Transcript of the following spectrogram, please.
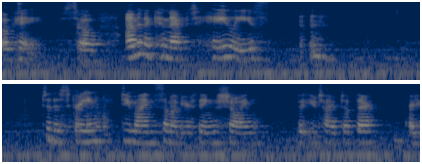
Okay, so I'm gonna connect Haley's to the screen. Do you mind some of your things showing that you typed up there? Are you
